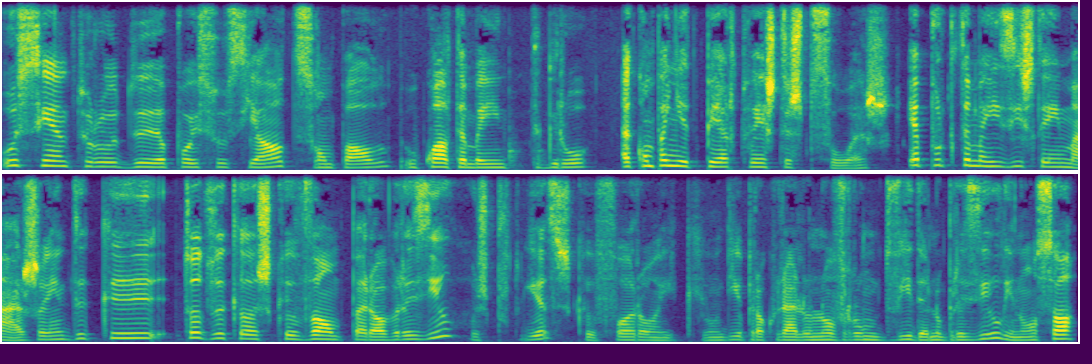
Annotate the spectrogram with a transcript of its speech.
O Centro de Apoio Social de São Paulo, o qual também integrou acompanha de perto estas pessoas. É porque também existe a imagem de que todos aqueles que vão para o Brasil, os portugueses que foram e que um dia procuraram um novo rumo de vida no Brasil e não só,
